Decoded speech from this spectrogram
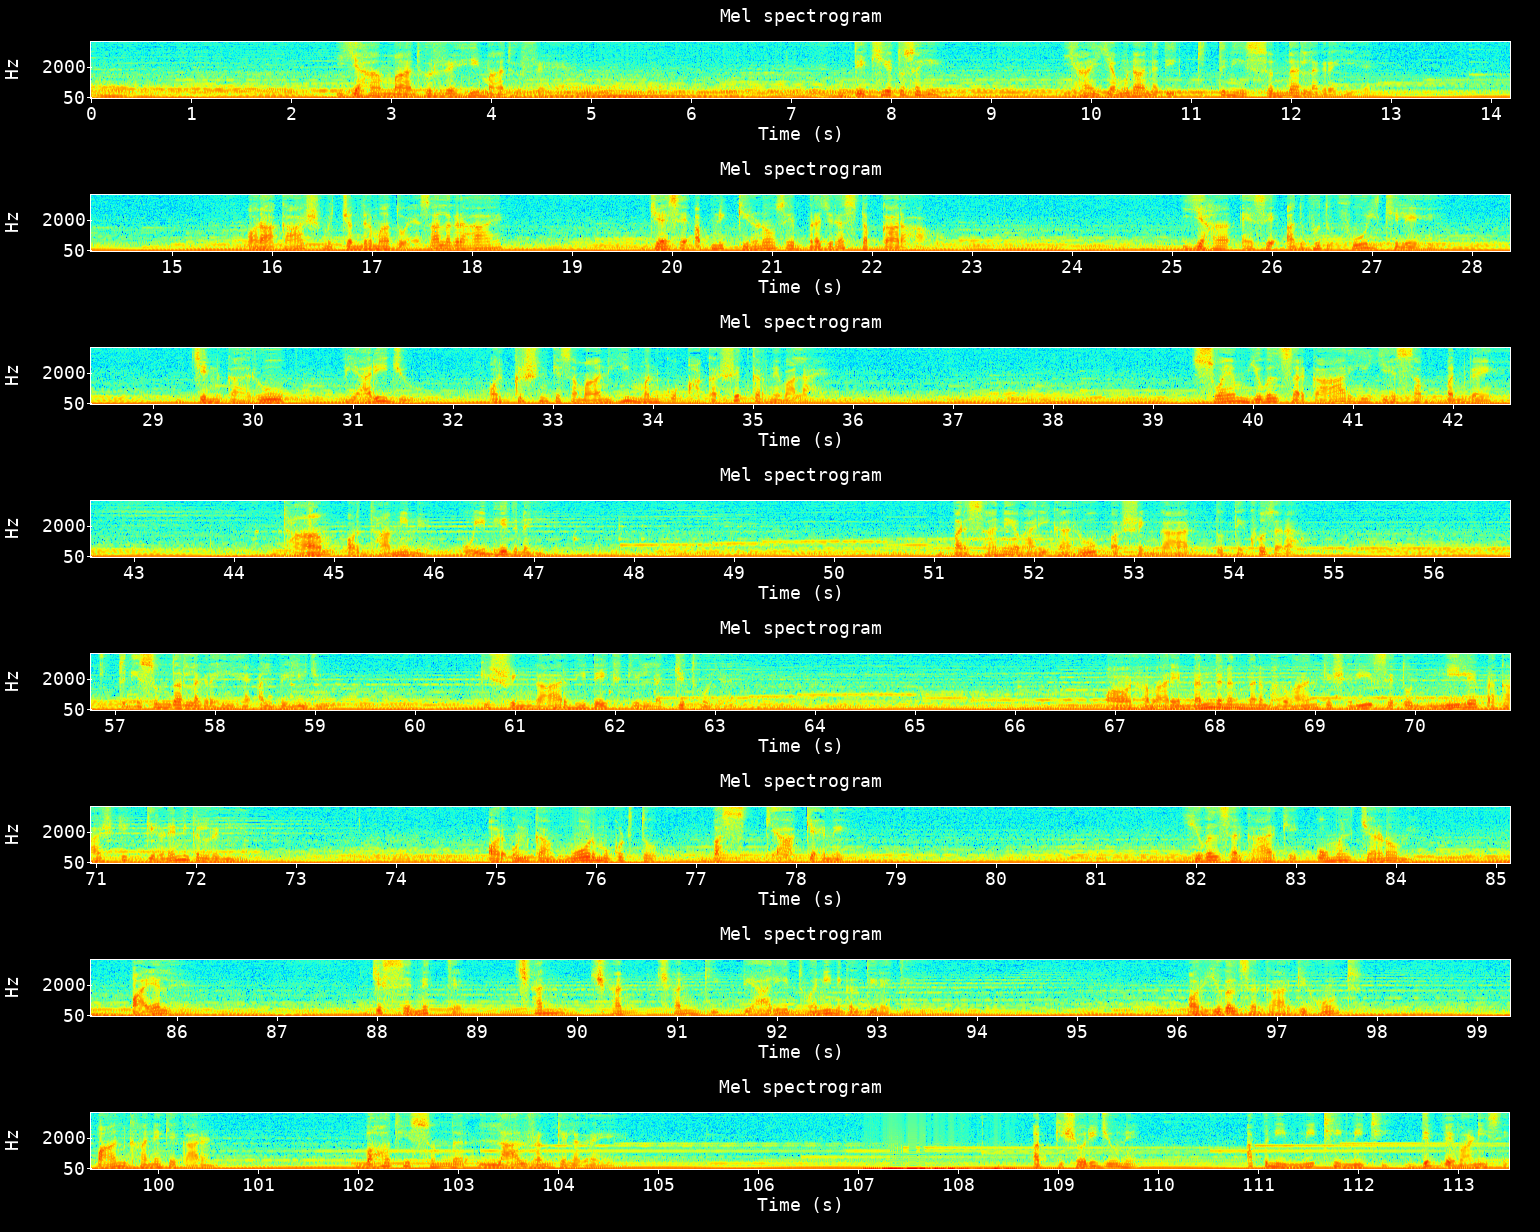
यहाँ माधुर्य ही माधुर्य है। देखिए तो सही। यहाँ यमुना नदी कितनी सुंदर लग रही है। और आकाश में चंद्रमा तो ऐसा लग रहा है, जैसे अपनी किरणों से ब्रज रस टपका रहा हो। यहाँ ऐसे अद्भुत फूल खिले हैं, जिनका रूप प्यारी जू और कृष्ण के समान ही मन को आकर्षित करने वाला है। स्वयं युगल सरकार ही यह सब बन गए हैं। धाम और धामी में कोई भेद नहीं है। बरसाने वारी का रूप और श्रृंगार तो देखो जरा। इतनी सुंदर लग रही है अलबेली जू कि श्रृंगार भी देख के लज्जित हो जाए। और हमारे नंद नंदन भगवान के शरीर से तो नीले प्रकाश की किरणें निकल रही हैं। और उनका मोर मुकुट तो बस क्या कहने। युगल सरकार के कोमल चरणों में पायल है, जिससे नित्य छन छन छन की प्यारी ध्वनि निकलती रहती है। और युगल सरकार के होंठ पान खाने के कारण बहुत ही सुंदर लाल रंग के लग रहे हैं। अब किशोरी जू ने अपनी मीठी मीठी दिव्य वाणी से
